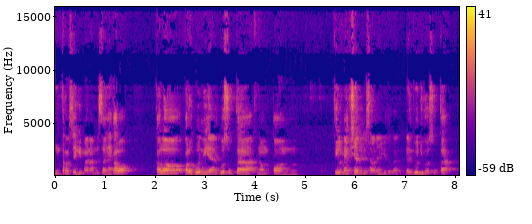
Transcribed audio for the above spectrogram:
interestnya gimana. Misalnya kalau kalau kalau gue nih ya, gue suka nonton film action misalnya gitu kan, dan gue juga suka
